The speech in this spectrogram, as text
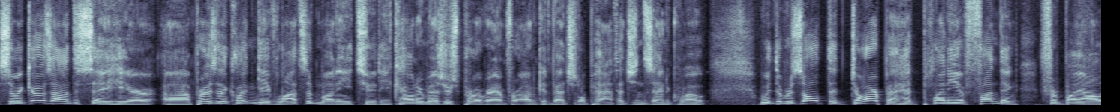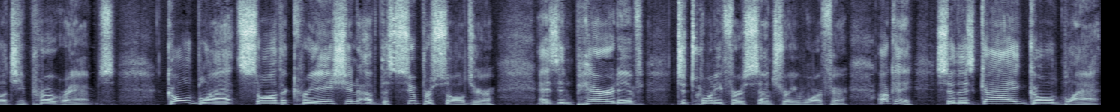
So it goes on to say here uh, President Clinton gave lots of money to the countermeasures program for unconventional pathogens, end quote, with the result that DARPA had plenty of funding for biology programs. Goldblatt saw the creation of the super soldier as imperative to 21st century warfare. Okay, so this guy, Goldblatt,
